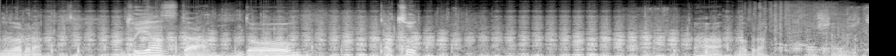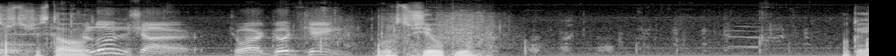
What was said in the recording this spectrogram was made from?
No dobra. No to jazda do... A co? Aha, dobra. Myślałem, że coś tu się stało. Po prostu się upił. Okej.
